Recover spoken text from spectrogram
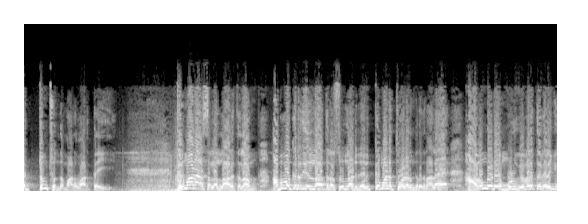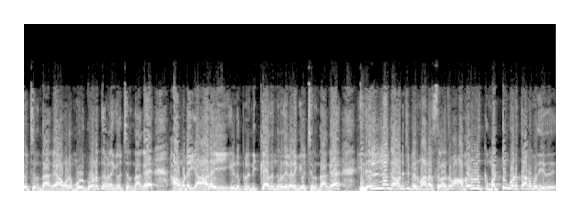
மட்டும் சொந்தமான வார்த்தை. பெருமானா சல்லா அலைஹி அபுபக்கரதி இல்லாத ரலியல்லாஹு நெருக்கமான தோழருங்கிறதுனால அவங்களுடைய முழு விவரத்தை விளங்கி வச்சிருந்தாங்க அவங்களுடைய முழு குணத்தை விளங்கி வச்சிருந்தாங்க அவங்களுடைய ஆடை இடுப்புல நிற்காதுங்கிறத விளங்கி வச்சிருந்தாங்க. இதெல்லாம் கவனிச்சு பெருமானா சல்லல்லாஹு அவர்களுக்கு மட்டும் கொடுத்த அனுமதி இது.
